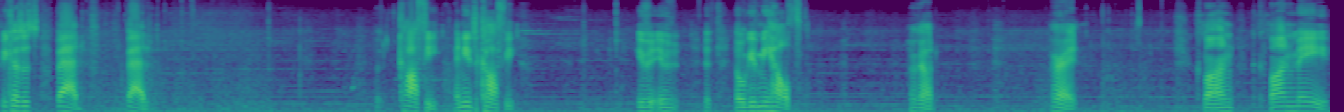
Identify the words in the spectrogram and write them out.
because it's bad. Bad. Coffee. I need the coffee. Even, it'll give me health. Oh god. Alright. Come on. Come on, me.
